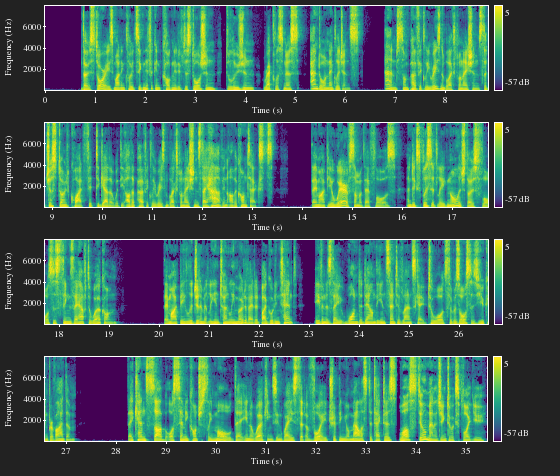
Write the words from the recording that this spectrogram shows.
Those stories might include significant cognitive distortion, delusion, recklessness, and or negligence, and some perfectly reasonable explanations that just don't quite fit together with the other perfectly reasonable explanations they have in other contexts. They might be aware of some of their flaws and explicitly acknowledge those flaws as things they have to work on. They might be legitimately internally motivated by good intent, even as they wander down the incentive landscape towards the resources you can provide them. They can sub or semi consciously mold their inner workings in ways that avoid tripping your malice detectors while still managing to exploit you.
